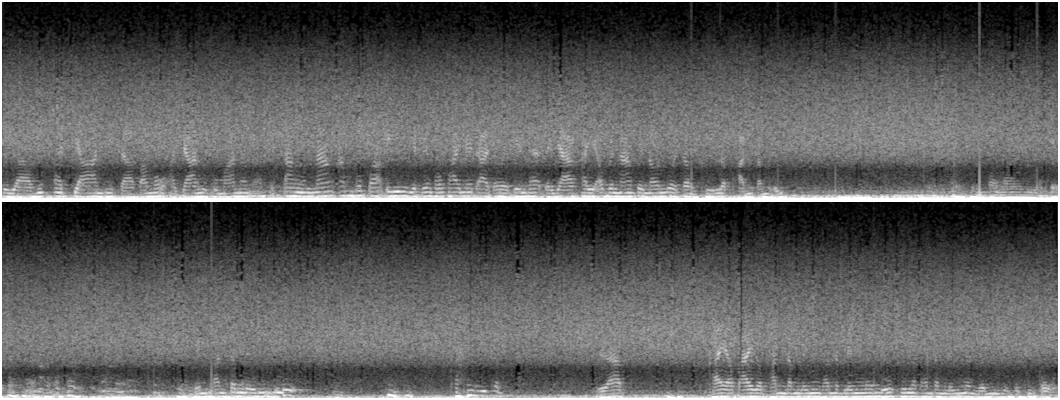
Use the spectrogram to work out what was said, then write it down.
พทย์ยาวนี่อาจารย์ที่สาปาโมอาจารย์อุปมานั้นนะตั้งนางอัมพปาปีอย่าเป็นของใครไม่ได้แต่เป็นแพทย์ยาใครเอาเป็นนางไปนอนด้วยต้องคืนละพันตำลึงเป็นพันตำลึงดีอันนี้ก็รับใครเอาไปก็พันตำลึงพันตำลึงแล้วดูคืนละพันตำลึงนั่นเดี๋ยวมีจะเป็นโกรธ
